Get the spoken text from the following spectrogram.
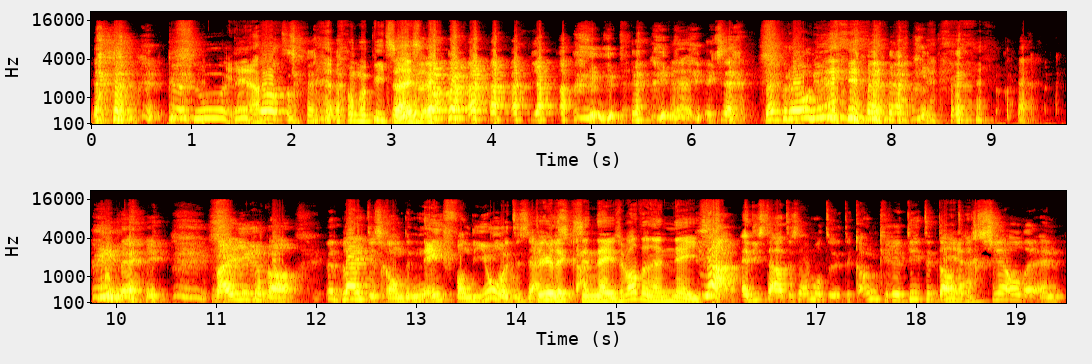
Kut hoer, dit, Ja. dat. Om een pizza is er. ja. ik zeg, pepperoni? nee, maar in ieder geval... Het blijkt dus gewoon de neef van die jongen te zijn. Tuurlijk, Dus zijn neef. Ze hebben altijd een neef. ja, en die staat dus helemaal te, te kankeren, dit en dat, Ja. en geschelden. En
